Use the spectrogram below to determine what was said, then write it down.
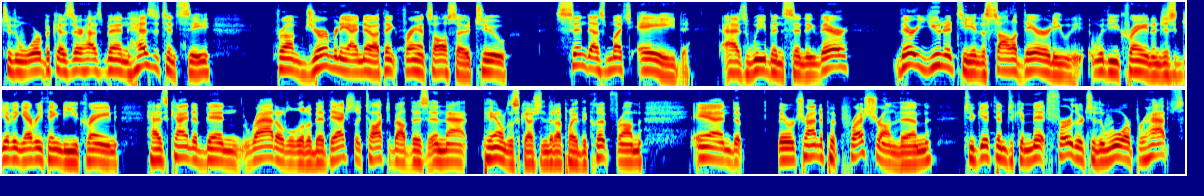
to the war because there has been hesitancy from Germany, I know, I think France also, to send as much aid as we've been sending. Their their unity and the solidarity with Ukraine and just giving everything to Ukraine has kind of been rattled a little bit. They actually talked about this in that panel discussion that I played the clip from, and they were trying to put pressure on them to get them to commit further to the war. Perhaps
